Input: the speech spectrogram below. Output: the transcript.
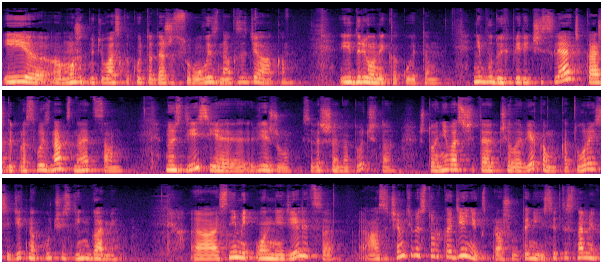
и э, может быть у вас какой-то даже суровый знак зодиака, ядреный какой-то. Не буду их перечислять, каждый про свой знак знает сам. Но здесь я вижу совершенно точно, что они вас считают человеком, который сидит на куче с деньгами. А, с ними он не делится. А зачем тебе столько денег, спрашивают они, если ты с нами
